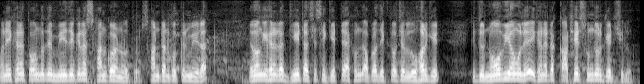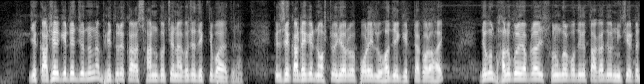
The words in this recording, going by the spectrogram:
মানে এখানে তখনকার মেয়েদেরকে না স্নান করানো হতো, স্নান টান করতেন মেয়েরা। এবং এখানে একটা গেট আছে সেই গেটটা এখন আপনারা দেখতে পাচ্ছেন লোহার গেট কিন্তু নবী আমলে এখানে একটা কাঠের সুন্দর গেট ছিল। যে কাঠের গেটের জন্য না ভেতরে কারা স্নান করছে না করছে দেখতে পাওয়া যেত না। কিন্তু সেই কাঠের গেট নষ্ট হয়ে যাওয়ার পরে লোহা দিয়ে গেটটা করা হয়। দেখুন, ভালো করে আপনারা সুরঙ্গর পর দিকে তাকা দেখুন নিচে একটা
